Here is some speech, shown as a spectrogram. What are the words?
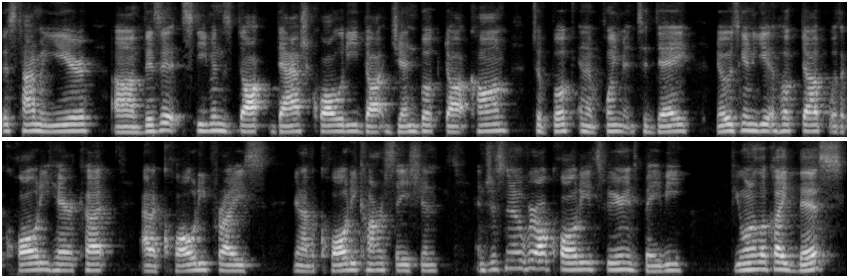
this time of year. Um, visit stevens-quality.genbook.com to book an appointment today. Know it's going to get hooked up with a quality haircut at a quality price. You're going to have a quality conversation and just an overall quality experience, baby. If you want to look like this,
